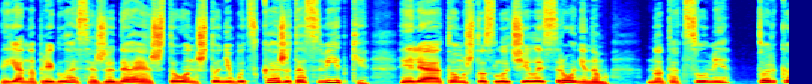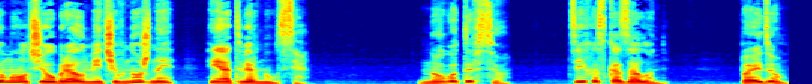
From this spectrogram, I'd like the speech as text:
Я напряглась, ожидая, что он что-нибудь скажет о свитке или о том, что случилось с Ронином, но Тацуми только молча убрал меч в ножны и отвернулся. «Ну вот и все, тихо сказал он. Пойдем,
